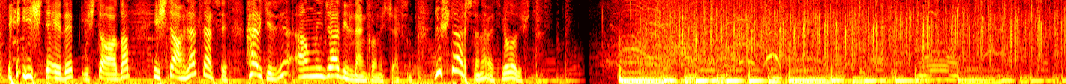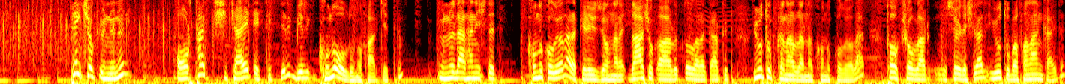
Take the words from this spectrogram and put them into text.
işte edep, işte adap, işte ahlak dersi. Herkesi anlayacağı dilden konuşacaksın. Düştü ağaçtan evet yola düştü. Pek çok ünlünün ortak şikayet ettikleri bir konu olduğunu fark ettim. Ünlüler hani işte konuk oluyorlar ya televizyonlara daha çok ağırlıklı olarak artık YouTube kanallarına konuk oluyorlar. Talk show'lar, söyleşiler YouTube'a falan kaydı.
